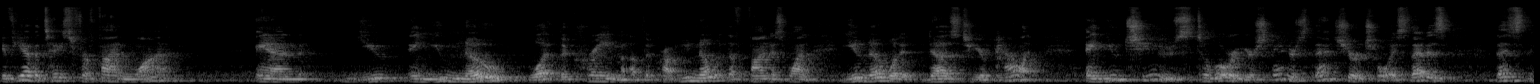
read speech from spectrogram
if you have a taste for fine wine, and you and you know what the cream of the crop you know what the finest wine you know what it does to your palate and you choose to lower your standards that's your choice. That is that's the,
